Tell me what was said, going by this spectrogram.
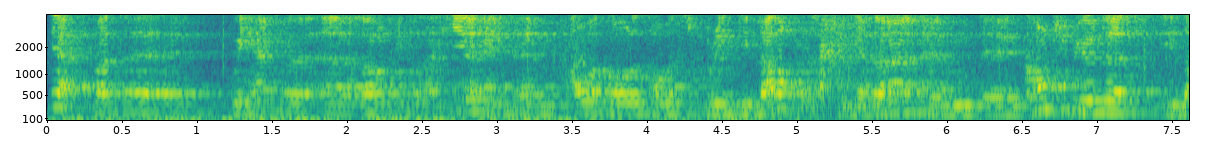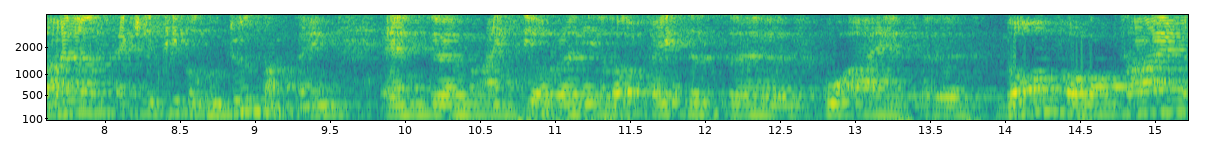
Yeah, but uh, we have uh, a lot of people are here, and um, our goal is always to bring developers together, um, uh, contributors, designers, actually people who do something. And um, I see already a lot of faces uh, who I've uh, known for a long time,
